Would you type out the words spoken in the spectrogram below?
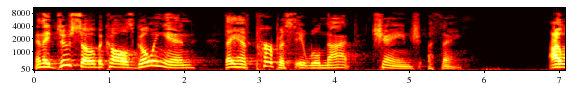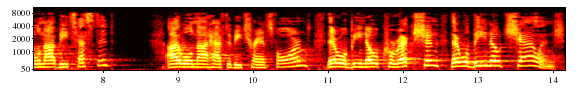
And they do so because going in, they have purposed it will not change a thing. I will not be tested. I will not have to be transformed. There will be no correction. There will be no challenge.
